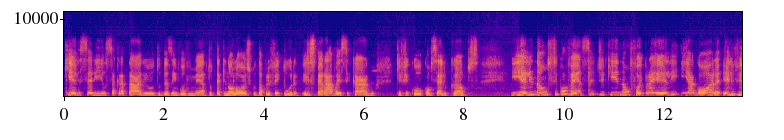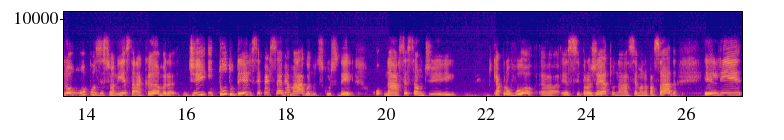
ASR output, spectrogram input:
que ele seria o secretário do desenvolvimento tecnológico da prefeitura. Ele esperava esse cargo que ficou com Célio Campos e ele não se convence de que não foi para ele e agora ele virou um oposicionista na Câmara de e tudo dele você percebe a mágoa no discurso dele. Na sessão de que aprovou uh, esse projeto na semana passada ele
